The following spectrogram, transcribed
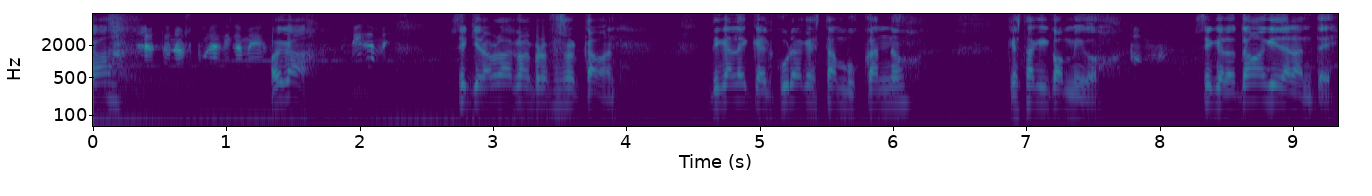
Oiga. Oiga. Sí, quiero hablar con el profesor Caban. Dígale que el cura que están buscando, que está aquí conmigo. Sí, que lo tengo aquí delante.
